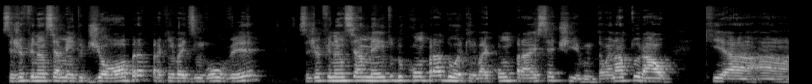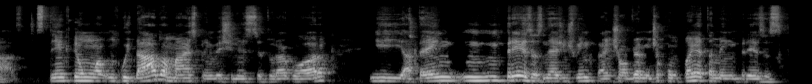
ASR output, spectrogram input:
Seja financiamento de obra para quem vai desenvolver, seja financiamento do comprador, quem vai comprar esse ativo. Então é natural que a, a tenha que ter um, um cuidado a mais para investir nesse setor agora e até em, em, empresas, né? A gente, vem, a gente obviamente acompanha também empresas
